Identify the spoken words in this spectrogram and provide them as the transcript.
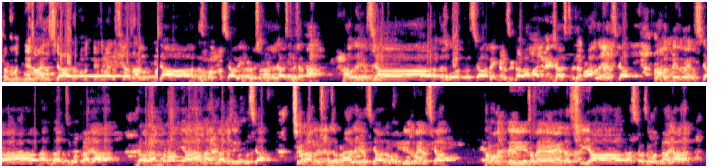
अभिवृद्धियार्थम् काष्ठपसगोत्रस्य वेङ्कटरमणेश्वराधर्गवीरशर्मणोदयस्य धर्मपत्नीसमेतस्य धर्मपत्नीसमेतस्य धर्मपत्नीसमेतस्य सह कुटुम्बस्य हन्तसुगोत्रस्य वेङ्कटविश्वनाथशास्त्रशर्मा नामधेयस्य हतसुगोत्रस्य वेङ्कटसीतारामाञ्जनेय शास्त्रशर्मणामधेयस्य धर्मपत्नीसमेतस्य भारद्वाजसुगोत्रायाः नवराम्बनाम्याः भारद्वाजसुगोत्रस्य धर्मपत्नी काष्ठवसगोत्रायाः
